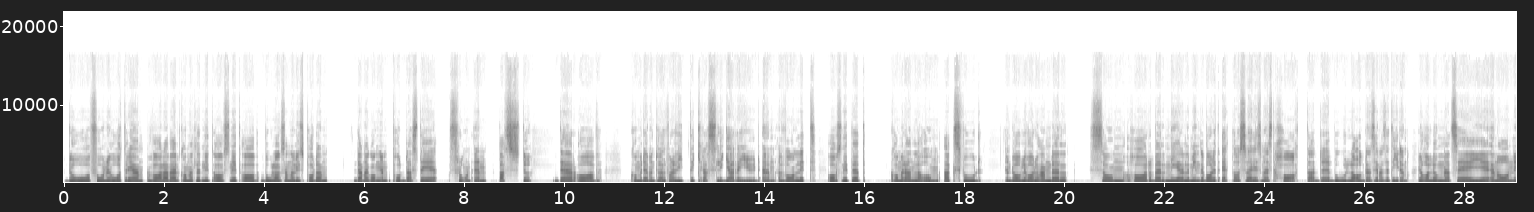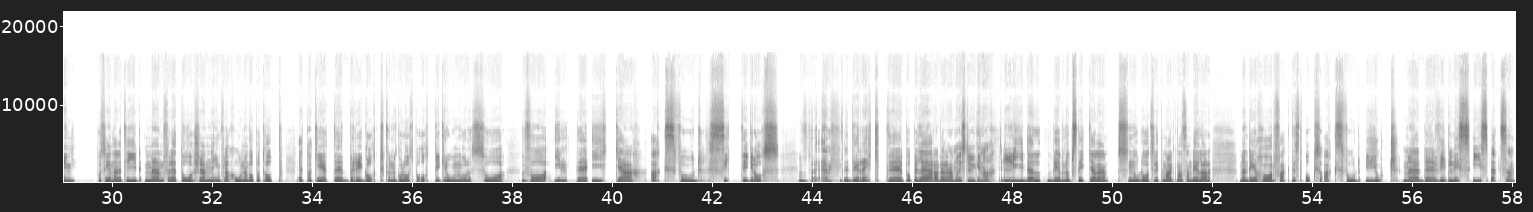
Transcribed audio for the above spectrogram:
Då får ni återigen vara välkomna till ett nytt avsnitt av Bolagsanalyspodden. Denna gången poddas det från en bastu. Därav kommer det eventuellt vara lite krassligare ljud än vanligt. Avsnittet kommer handla om Axfood, en dagligvaruhandel som har väl mer eller mindre varit ett av Sveriges mest hatade bolag den senaste tiden. Det har lugnat sig en aning på senare tid, men för ett år sedan när inflationen var på topp, ett paket eh, Bregott kunde gå loss på 80 kronor, så var inte ICA, Axfood, Citygross direkt eh, populära där hemma i stugorna. Lidl blev en uppstickare, snodde åt sig lite marknadsandelar, men det har faktiskt också Axfood gjort med eh, Willys i spetsen.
